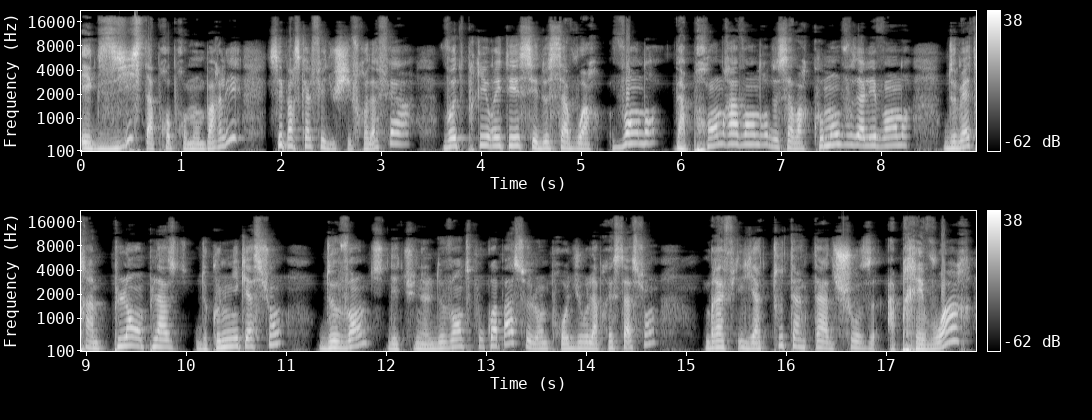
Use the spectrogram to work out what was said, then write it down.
existe à proprement parler, c'est parce qu'elle fait du chiffre d'affaires. Votre priorité, c'est de savoir vendre, d'apprendre à vendre, de savoir comment vous allez vendre, de mettre un plan en place de communication, de vente, des tunnels de vente, pourquoi pas, selon le produit ou la prestation. Bref, il y a tout un tas de choses à prévoir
